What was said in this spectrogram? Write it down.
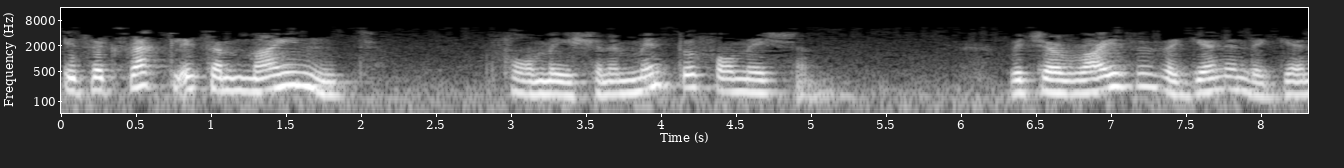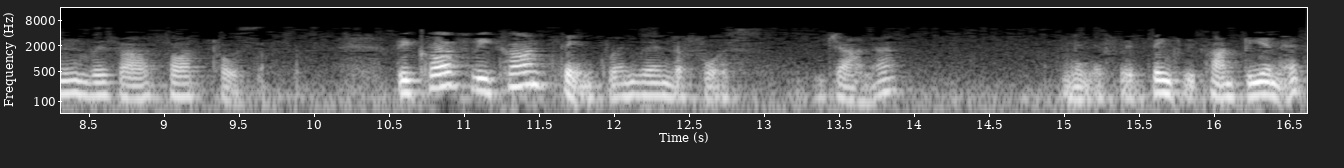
It's exactly, it's a mind formation, a mental formation, which arises again and again with our thought processes. Because we can't think when we're in the fourth jhana, I mean, if we think we can't be in it,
